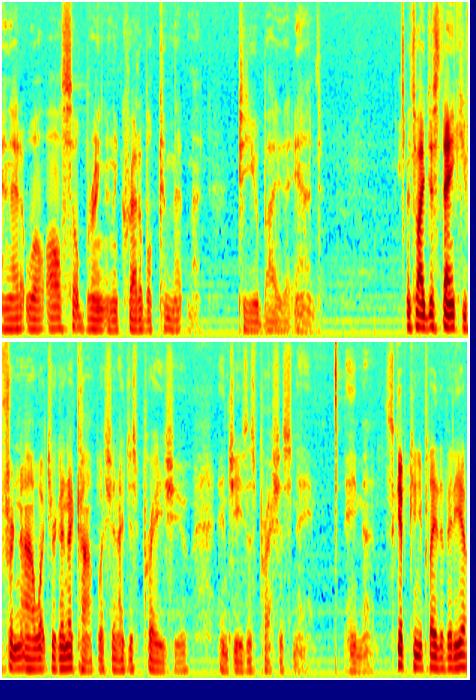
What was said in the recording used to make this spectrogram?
and that it will also bring an incredible commitment to you by the end. And so I just thank you for now what you're going to accomplish, and I just praise you in Jesus' precious name. Amen. Skip, can you play the video?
